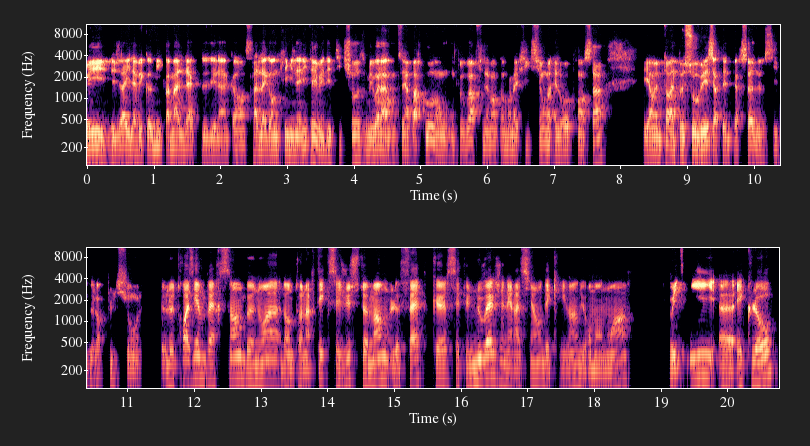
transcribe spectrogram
oui, déjà, il avait commis pas mal d'actes de délinquance, pas de la grande criminalité, mais des petites choses. Mais voilà, c'est un parcours dont on peut voir finalement comment la fiction, elle reprend ça. Et en même temps, elle peut sauver certaines personnes aussi de leur pulsion. Le troisième versant, Benoît, dans ton article, c'est justement le fait que c'est une nouvelle génération d'écrivains du roman noir qui euh, éclot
